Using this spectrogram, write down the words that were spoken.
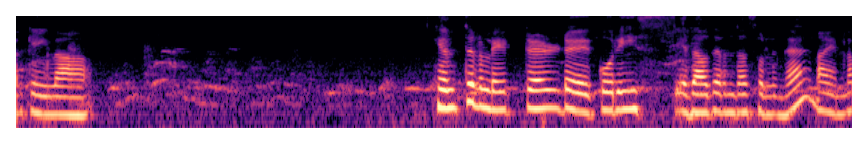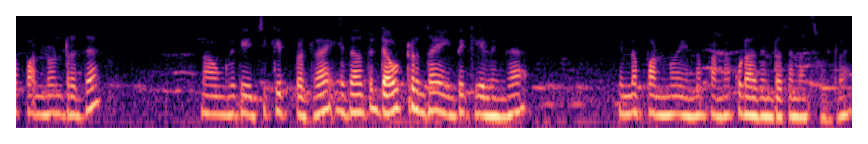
இருக்கீங்களா? ஹெல்த் ரிலேட்டடு கொரீஸ் ஏதாவது இருந்தால் சொல்லுங்கள் நான் என்ன பண்ணுன்றத நான் உங்களுக்கு எஜுகேட் பண்ணுறேன் ஏதாவது டவுட் இருந்தால் என்கிட்ட கேளுங்க. என்ன பண்ணணும் என்ன பண்ணக்கூடாதுன்றதை நான் சொல்கிறேன்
